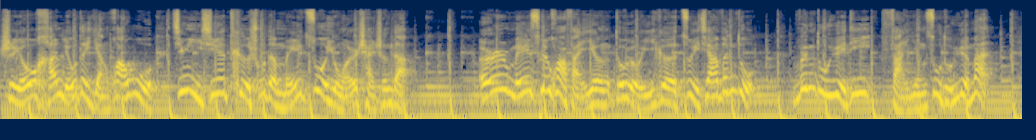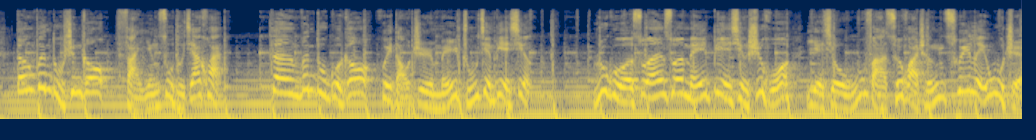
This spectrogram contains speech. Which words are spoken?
是由含硫的氧化物经一些特殊的酶作用而产生的，而酶催化反应都有一个最佳温度，温度越低，反应速度越慢。当温度升高，反应速度加快，但温度过高会导致酶逐渐变性。如果酪氨酸酶变性失活，也就无法催化成催泪物质。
